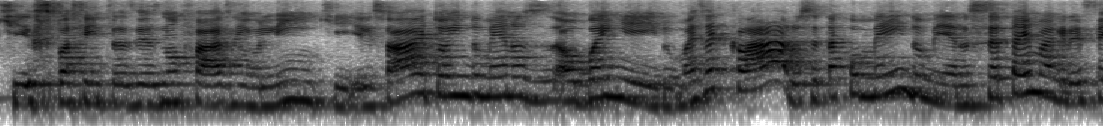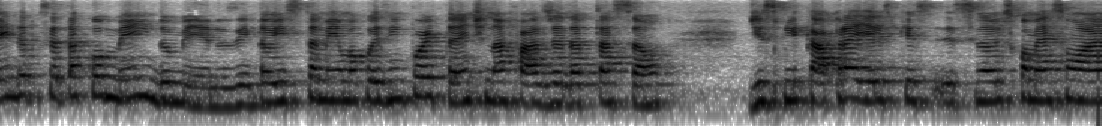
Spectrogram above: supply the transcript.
que os pacientes às vezes não fazem o link, eles falam, ah, estou indo menos ao banheiro. Mas é claro, você está comendo menos, você está emagrecendo é porque você está comendo menos. Então, isso também é uma coisa importante na fase de adaptação, de explicar para eles, porque senão eles começam a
